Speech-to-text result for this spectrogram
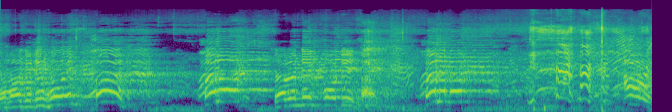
Ban. Getting point. Ban. Halo. 17 14. Halo. Out.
